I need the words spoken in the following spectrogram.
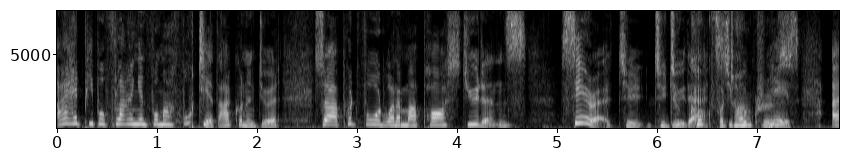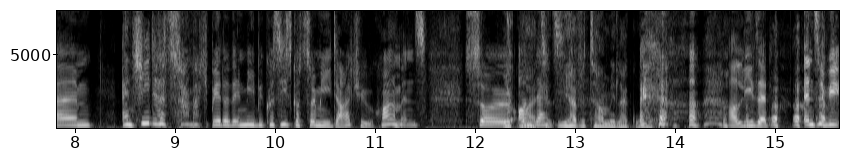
I had people flying in for my fortieth. I couldn't do it, so I put forward one of my past students, Sarah, to to do that cook for to Tom Cruise. Yes, um, and she did it so much better than me because he's got so many dietary requirements. So Like on that, You have to tell me like what? I'll leave that interview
